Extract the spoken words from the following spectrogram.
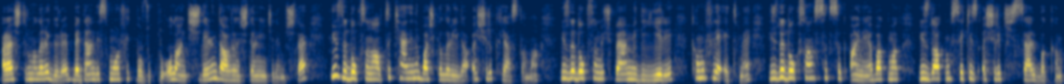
Araştırmalara göre beden dismorfik bozukluğu olan kişilerin davranışlarını incelemişler. %96 kendini başkalarıyla aşırı kıyaslama, %93 beğenmediği yeri kamufle etme, %90 sık sık aynaya bakmak, %68 aşırı kişisel bakım,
